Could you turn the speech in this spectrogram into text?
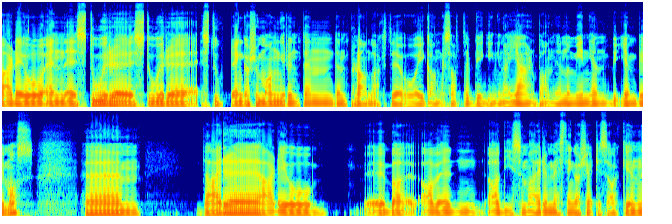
er det jo en eh, stor, eh, stor, eh, stort engasjement rundt den, den, planlagte og igangsatte byggingen av jernbanen gjennom min hjemby, hjemby Moss. Um, der er det jo av, en, av, de som er mest engasjert i saken,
